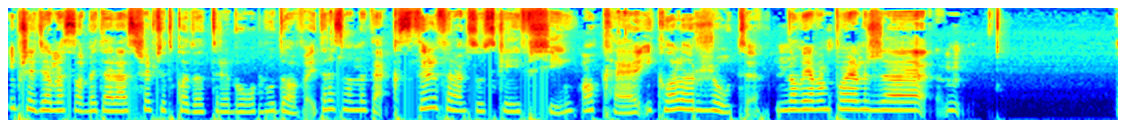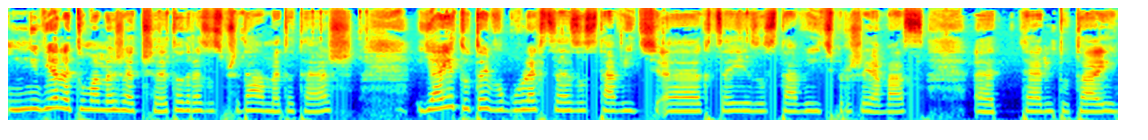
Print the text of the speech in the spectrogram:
i przejdziemy sobie teraz szybciutko do trybu budowy. I teraz mamy tak, styl francuskiej wsi. Okej, i kolor żółty. No ja wam powiem, że niewiele tu mamy rzeczy, to od razu sprzedamy to też. Ja je tutaj w ogóle chcę zostawić, e, chcę je zostawić, proszę ja was, e, ten tutaj,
